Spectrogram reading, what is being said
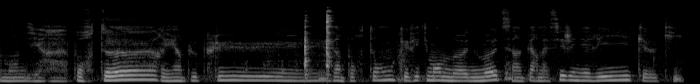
comment dire, porteur et un peu plus important qu'effectivement mode. Mode, c'est un terme assez générique euh, qui,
